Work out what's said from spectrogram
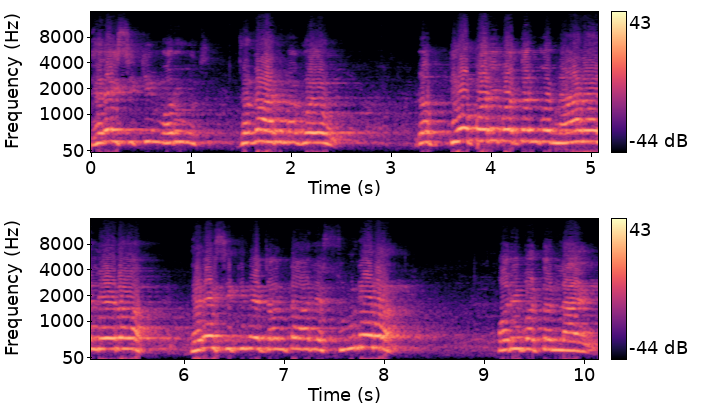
धेरै सिक्किमहरू जग्गाहरूमा गयौँ। र त्यो परिवर्तनको नारा लिएर धेरै सिक्किमे जनताहरूले सुनेर परिवर्तन ल्यायो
